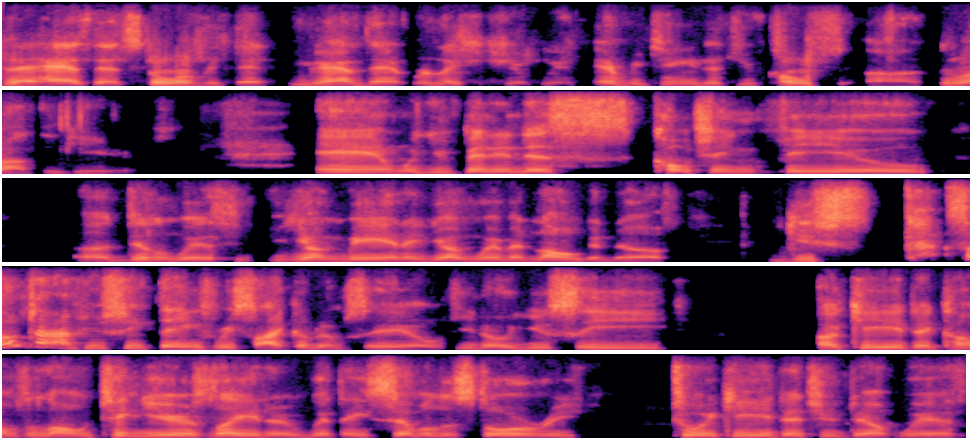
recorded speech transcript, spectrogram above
that has that story that you have that relationship with. Every team that you've coached uh, throughout the years, and when you've been in this coaching field uh, dealing with young men and young women long enough, you sometimes you see things recycle themselves. You know, you see a kid that comes along 10 years later with a similar story to a kid that you dealt with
